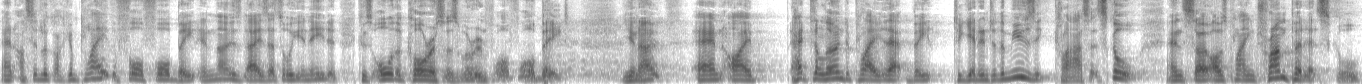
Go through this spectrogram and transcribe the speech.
And I said, look, I can play the 4-4 beat. In those days, that's all you needed because all the choruses were in 4-4 beat, you know. And I had to learn to play that beat to get into the music class at school. And so I was playing trumpet at school.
